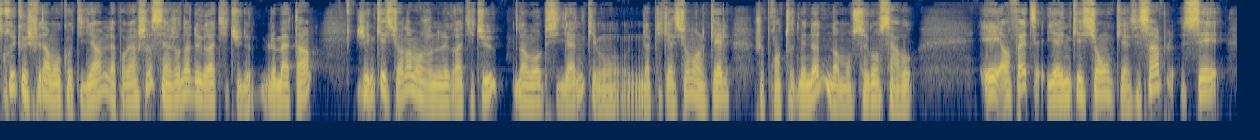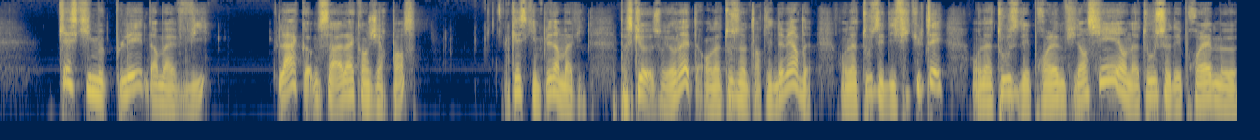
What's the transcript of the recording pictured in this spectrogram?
trucs que je fais dans mon quotidien. La première chose, c'est un journal de gratitude. Le matin, j'ai une question dans mon journal de gratitude, dans mon Obsidian, qui est mon application dans laquelle je prends toutes mes notes dans mon second cerveau. Et en fait, il y a une question qui est assez simple, c'est qu'est-ce qui me plaît dans ma vie? Là, comme ça, là, quand j'y repense, Qu'est-ce qui me plaît dans ma vie? Parce que, soyons honnêtes, on a tous notre tartine de merde, on a tous des difficultés, on a tous des problèmes financiers, on a tous des problèmes euh,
